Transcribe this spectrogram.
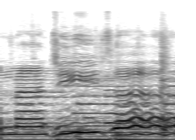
in my Jesus.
